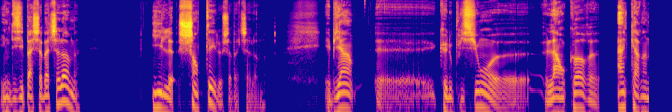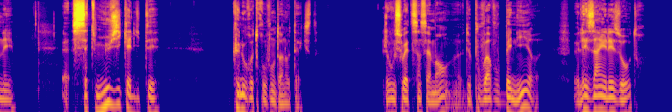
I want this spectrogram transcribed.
Il ne disait pas Shabbat Shalom, il chantait le Shabbat Shalom. Eh bien, euh, que nous puissions, euh, là encore, euh, incarner cette musicalité que nous retrouvons dans nos textes. Je vous souhaite sincèrement de pouvoir vous bénir les uns et les autres,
